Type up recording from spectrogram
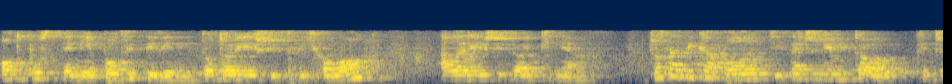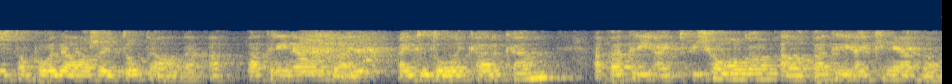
odpustenie, pozitiviny, toto rieši psychológ, ale rieši to aj kniaz. Čo sa týka bolesti, začnem to, keďže som povedala, že je totálna a patrí naozaj aj túto lekárkam a patrí aj psychologom, ale patrí aj kňazom.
